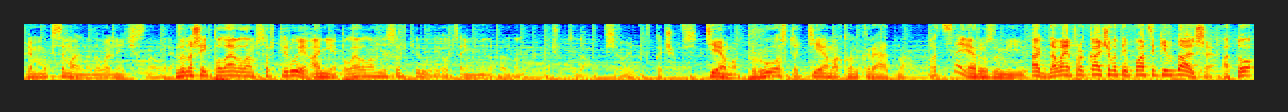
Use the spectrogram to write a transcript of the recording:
Прям максимально довольний, чесно говоря. Воно ще й по левелам сортирує. А ні, по левелам не сортирує. Оцей мені, напевно, не прокачувати. Да, все, він вкачався. Тема, просто тема конкретна. Оце я розумію. Так, давай прокачувати пациків далі. А то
